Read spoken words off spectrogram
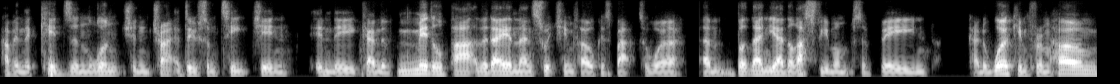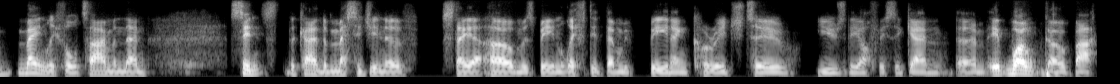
having the kids and lunch and trying to do some teaching in the kind of middle part of the day and then switching focus back to work. Um, but then, yeah, the last few months have been kind of working from home, mainly full time. And then since the kind of messaging of stay at home has been lifted, then we've been encouraged to use the office again. Um, it won't go back,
